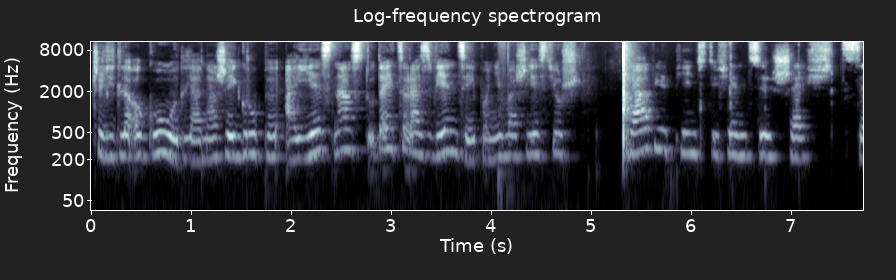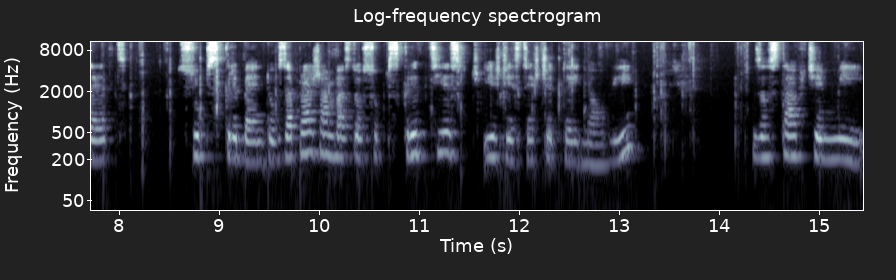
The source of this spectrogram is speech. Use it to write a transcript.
czyli dla ogółu, dla naszej grupy, a jest nas tutaj coraz więcej, ponieważ jest już prawie 5600 subskrybentów. Zapraszam Was do subskrypcji, jeśli jesteście tutaj nowi. Zostawcie mi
